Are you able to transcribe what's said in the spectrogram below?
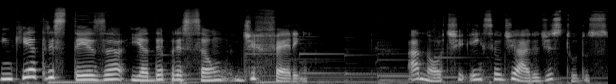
em que a tristeza e a depressão diferem? Anote em seu diário de estudos.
